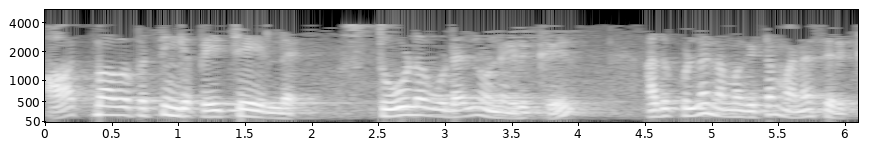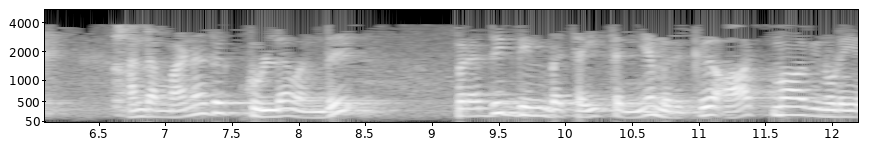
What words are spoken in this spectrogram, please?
ஆத்மாவை பத்தி இங்க பேச்சே இல்லை. ஸ்தூல உடல் ஒண்ணு இருக்கு. அதுக்குள்ள நம்ம கிட்ட மனசு இருக்கு. அந்த மனதுக்குள்ள வந்து பிரதிபிம்ப சைத்தன்யம் இருக்கு. ஆத்மாவினுடைய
